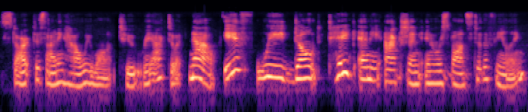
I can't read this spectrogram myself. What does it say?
start deciding how we want to react to it. Now, if we don't take any action in response to the feeling,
